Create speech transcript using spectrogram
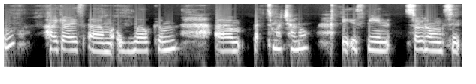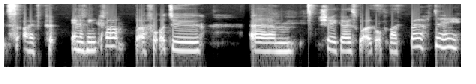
Ooh, hi guys, um, welcome um, back to my channel. It has been so long since I've put anything up, but I thought I'd do um, show you guys what I got for my birthday.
